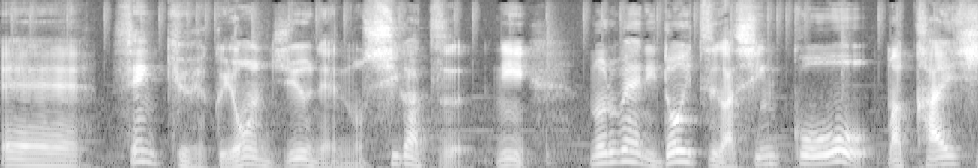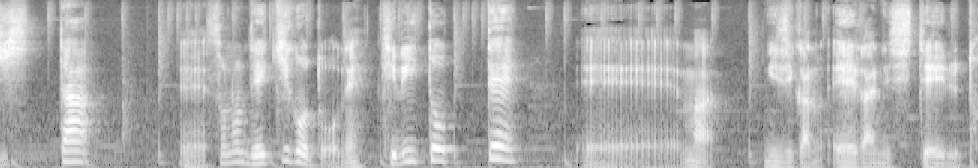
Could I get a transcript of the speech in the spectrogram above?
えー、1940年の4月にノルウェーにドイツが侵攻を、まあ、開始した、えー、その出来事をね、切り取って、えー、まあ、2時間の映画にしていると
